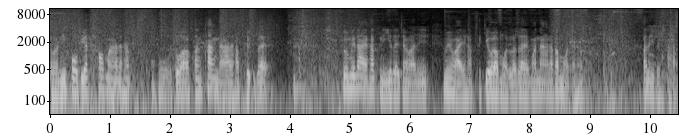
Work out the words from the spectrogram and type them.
ตอนนี้โฟเบียสเข้ามานะครับโอ้โหตัวค่อนข้างหนานะครับถึกด้วย สู้ไม่ได้ครับหนีเลยจังหวะนี้ไม่ไหวครับสกิลเราหมดแล้วด้วยมานานแล้วก็หมดนะครับก็หนีไปสาม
